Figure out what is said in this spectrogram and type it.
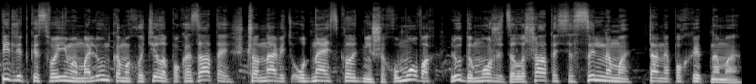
Підлітки своїми малюнками хотіли показати, що навіть у найскладніших умовах люди можуть залишатися сильними та непохитними.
